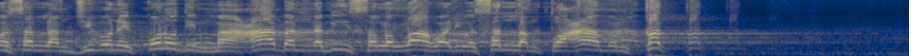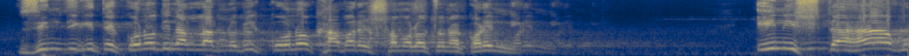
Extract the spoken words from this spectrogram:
ওয়াসাল্লাম জীবনে কোনোদিন মা আবান নবী সাল্লাহ আলী ওয়াসাল্লাম তো আমন কত, জিন্দিগিতে কোনোদিন আল্লাহর নবী কোনো খাবারের সমালোচনা করেননি। ইন ইশতাহাহু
